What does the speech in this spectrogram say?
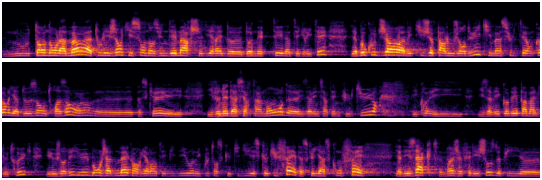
nous tendons la main à tous les gens qui sont dans une démarche, je dirais, d'honnêteté et d'intégrité. Il y a beaucoup de gens avec qui je parle aujourd'hui qui m'insultaient encore il y a deux ans ou trois ans, hein, euh, parce qu'ils ils venaient d'un certain monde, euh, ils avaient une certaine culture, ils, avaient gobé pas mal de trucs, et aujourd'hui, bon, j'admets qu'en regardant tes vidéos, en écoutant ce que tu dis et ce que tu fais, parce qu'il y a ce qu'on fait, il y a des actes. Moi, je fais des choses depuis... euh,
